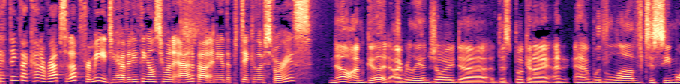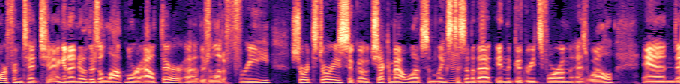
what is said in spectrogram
I think that kind of wraps it up for me. Do you have anything else you want to add about any of the particular stories? No, I'm good. I really enjoyed uh, this book, and I and I would love to see more from Ted Chiang. And I know there's a lot more out there. Uh, there's a lot of free short stories, so go check them out. We'll have some links mm-hmm. to some of that in the Goodreads forum as well. And uh,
